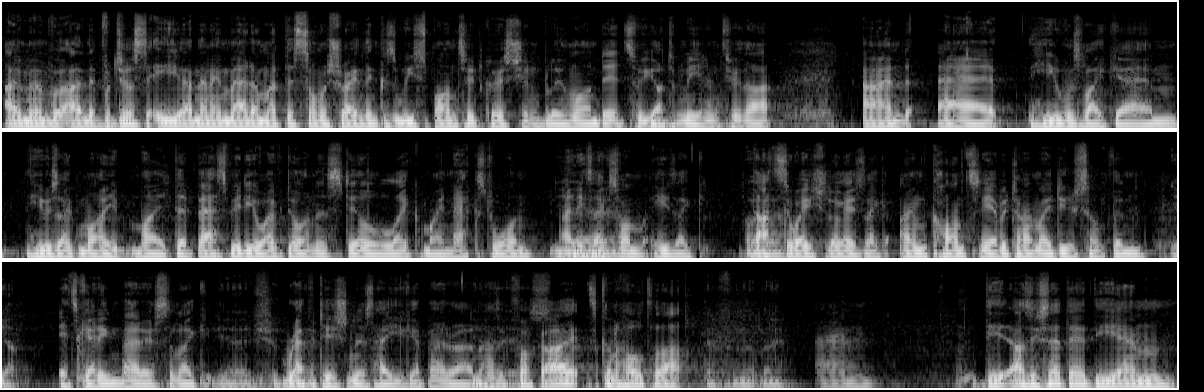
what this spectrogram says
I remember, and but just and then I met him at the Summer Strength thing because we sponsored Christian Bloomon did, so we got to meet him through that. And uh, he was like, um, he was like, my my the best video I've done is still like my next one. and he's like, yeah. so I'm, he's like, Oh, that's yeah. the way you should look. at it. He's like, I'm constantly every time I do something, Yeah, it's getting better. So like, Yeah, it should be. repetition is how you get better at. it. And I was Yeah, like, it fuck, is. all right, it's gonna hold to that. definitely. Um, the, as you said there, the um,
